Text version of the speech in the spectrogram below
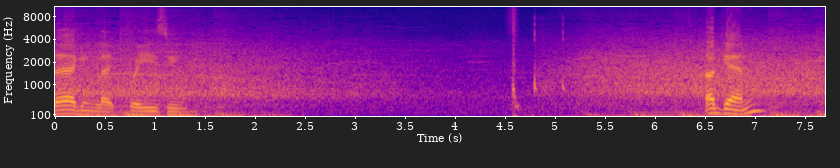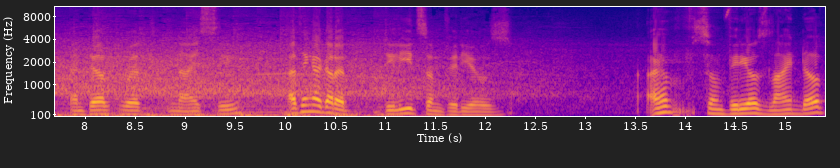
lagging like crazy. Again and dealt with nicely. I think I gotta delete some videos. I have some videos lined up.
